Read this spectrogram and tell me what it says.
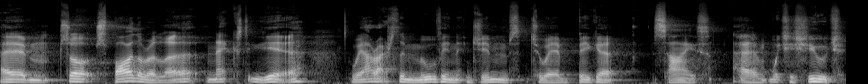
Um, so, spoiler alert, next year we are actually moving gyms to a bigger size, um, which is huge.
